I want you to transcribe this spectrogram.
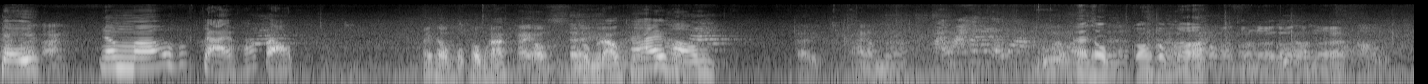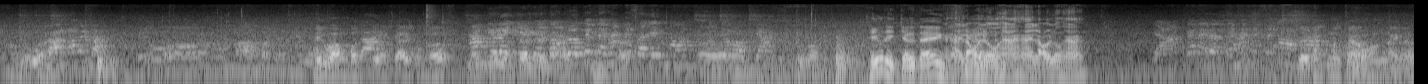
chị tặng. năm mới phát tài phát lộc. Mấy thùng một thùng hả? Hai Hùng. còn thùng ở đâu? Hai hồng hai thùng nữa Hai thùng, còn thùng nữa. thùng nữa còn thùng nữa Thiếu không? Bịch kệ cũng được. đây Ờ. thiếu thì trừ tiền Hai loại luôn hả? Hai loại luôn hả? dạ cái này là tay hát cái ngon TH nó cao hơn cái này nữa.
